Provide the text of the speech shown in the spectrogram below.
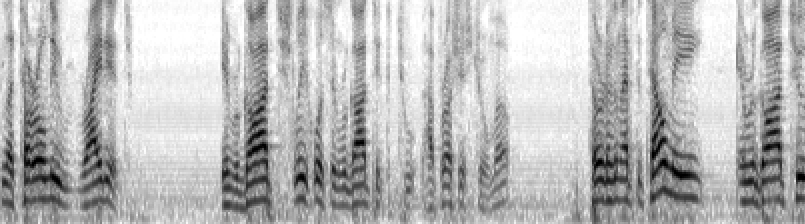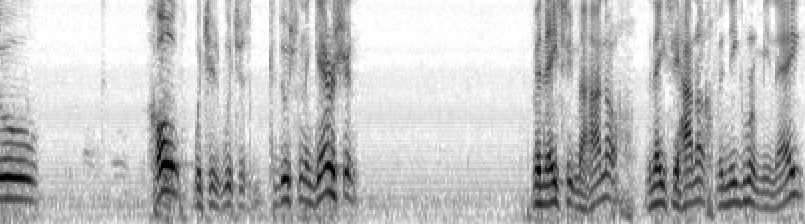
so let Torah only write it in regard to Shlichus, in regard to, to Hafroshes Truma. Torah doesn't have to tell me in regard to Chol, which is, which is Kedushin and Gershon. V'nesi Mahanoch, V'nesi Hanoch, V'nigru Minei.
